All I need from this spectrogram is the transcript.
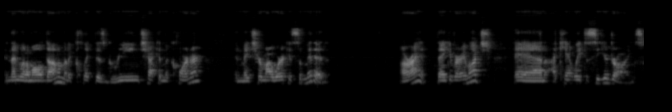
And then when I'm all done, I'm going to click this green check in the corner and make sure my work is submitted. All right, thank you very much, and I can't wait to see your drawings.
